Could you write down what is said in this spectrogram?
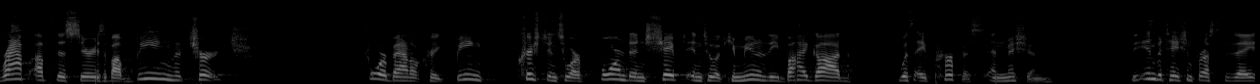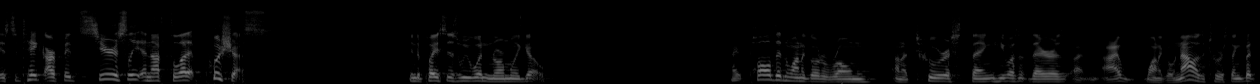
wrap up this series about being the church for Battle Creek, being Christians who are formed and shaped into a community by God with a purpose and mission. The invitation for us today is to take our faith seriously enough to let it push us into places we wouldn't normally go. Right? Paul didn't want to go to Rome on a tourist thing. He wasn't there as I mean, I want to go now as a tourist thing, but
